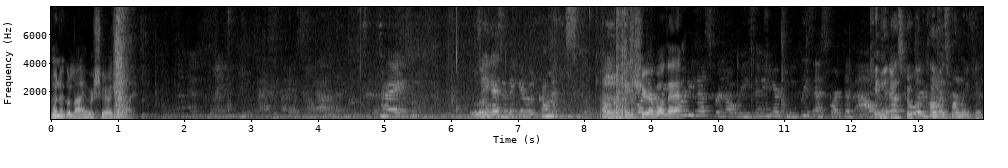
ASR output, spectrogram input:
Wanna go live or should I go live? Alright. So you guys are making rude comments? I don't know. Are you Well, sure about that? Recording us for no reason in here. Can you please escort them out? Can you ask her what comments we're making?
